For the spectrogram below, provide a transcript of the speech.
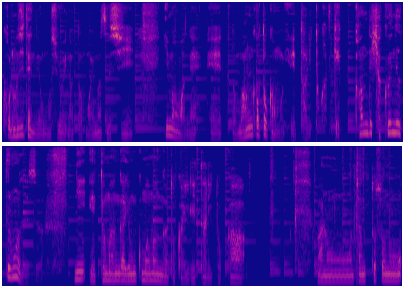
この時点で面白いなと思いますし、今はね、えー、っと、漫画とかも入れたりとか、月間で100円で売ってるものですよ。に、えー、っと、漫画4コマ漫画とか入れたりとか、あのー、ちゃんとその、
